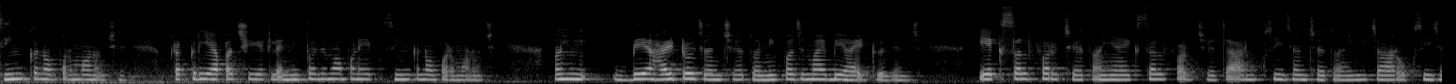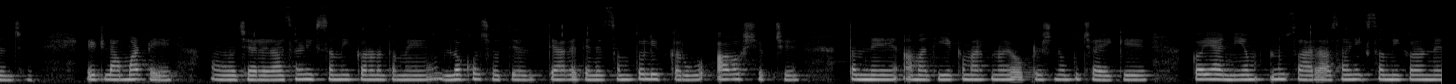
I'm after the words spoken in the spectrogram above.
ઝીંકનો પરમાણુ છે. પ્રક્રિયા પછી એટલે નિપજમાં પણ એક ઝીંકનો પરમાણુ છે. અહીં બે હાઇડ્રોજન છે તો નિપજમાં બે હાઇડ્રોજન છે. એક સલ્ફર છે તો અહીંયા એક સલ્ફર છે, ચાર ઓક્સિજન છે તો અહીં ચાર ઓક્સિજન છે. એટલા માટે જ્યારે રાસાયણિક સમીકરણ તમે લખો છો તે, ત્યારે તેને સંતુલિત કરવું આવશ્યક છે. તમને આમાંથી એક માર્કનો એવો પ્રશ્ન પૂછાય કે કયા નિયમ અનુસાર રાસાયણિક સમીકરણને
